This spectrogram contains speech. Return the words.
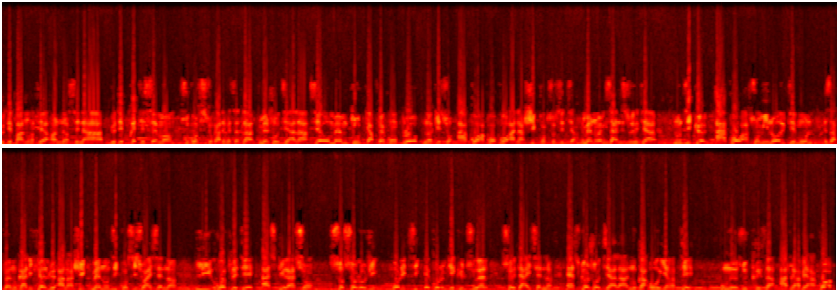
yote parlementer an nan Senat, yote prete seman sou konstisyon kade 27 lan, men jodi ala, se ou menm tout kap fe komplo nan kesyon akor akor akor anarchik kont sosyetia. Men nou menm ki sa an di sosyetia, nou di ke akor a son minorite moun, e sa fe nou kalifel de anarchik, men nou di konstisyon a esen nan, li reflete aspirasyon sociologi publik, politik, ekonomik e kulturel sou ete Haitien nan. Eske jodi ala nou ka oryante pou nou rezou kriza atrave akor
